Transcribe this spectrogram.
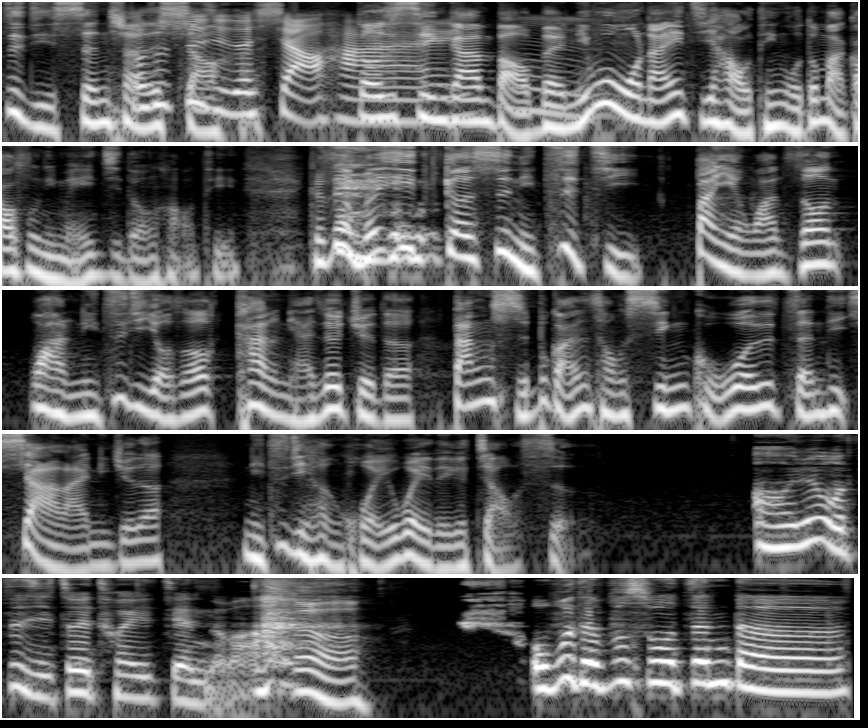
自己生出来的小孩都是自己的小孩，都是心肝宝贝。嗯你问我哪一集好听，我都马告诉你每一集都很好听。可是 有没有一个是你自己扮演完之后，哇，你自己有时候看了，你还是会觉得当时不管是从辛苦或者是整体下来，你觉得你自己很回味的一个角色？哦，就是我自己最推荐的嘛。嗯，我不得不说，真的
